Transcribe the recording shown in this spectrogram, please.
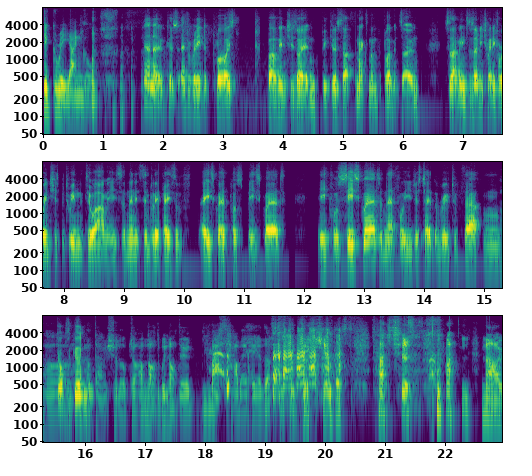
degree angle. No, no, because everybody deploys 12 inches in because that's the maximum deployment zone. So that means there's only 24 inches between the two armies, and then it's simply a case of a squared plus b squared equals c squared, and therefore you just take the root of that, and Oh, jobs are good. God damn shut up, John. I'm not. We're not doing math hammer here. That's just ridiculous. That's just no.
